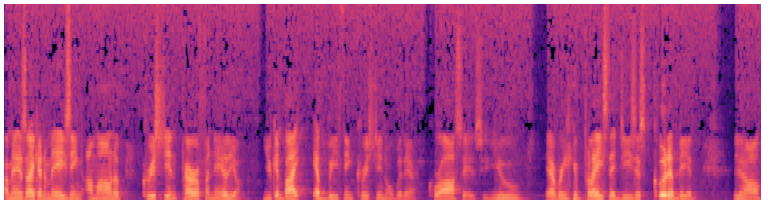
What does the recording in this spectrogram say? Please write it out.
I mean, it's like an amazing amount of Christian paraphernalia. You can buy everything Christian over there. Crosses, you every place that Jesus could have been, you know,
